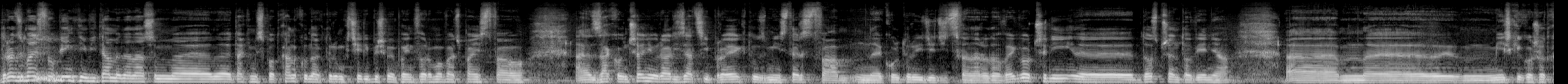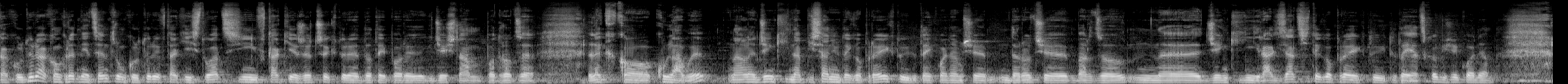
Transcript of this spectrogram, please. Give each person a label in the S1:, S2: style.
S1: Drodzy Państwo, pięknie witamy na naszym e, takim spotkanku, na którym chcielibyśmy poinformować Państwa o e, zakończeniu realizacji projektu z Ministerstwa Kultury i Dziedzictwa Narodowego, czyli e, dosprzętowienia e, e, Miejskiego Ośrodka Kultury, a konkretnie Centrum Kultury w takiej sytuacji, w takie rzeczy, które do tej pory gdzieś nam po drodze lekko kulały. No ale dzięki napisaniu tego projektu i tutaj kłaniam się Dorocie bardzo e, dzięki realizacji tego projektu i tutaj Jackowi się kłaniam,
